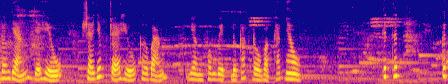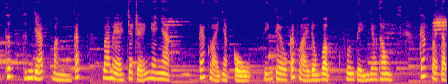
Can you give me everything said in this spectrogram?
đơn giản, dễ hiểu, sẽ giúp trẻ hiểu cơ bản, dần phân biệt được các đồ vật khác nhau. Kích thích kích thích thính giác bằng cách ba mẹ cho trẻ nghe nhạc, các loại nhạc cụ, tiếng kêu các loại động vật, phương tiện giao thông, các bài tập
